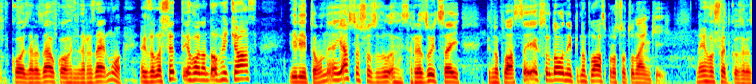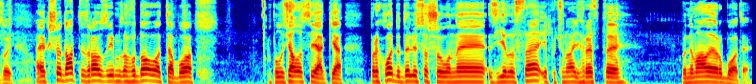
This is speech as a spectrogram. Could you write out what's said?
в когось гризе, в кого не гризе. Ну, як залишити його на довгий час і літо, вони ясно, що згризуть цей пінопласт. Це як сордований пінопласт, просто тоненький. Вони його швидко згризуть. А якщо дати зразу їм загодовувати, або получалося як я приходив, дивлюся, що вони з'їли все і починають гризти, бо не мали роботи.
